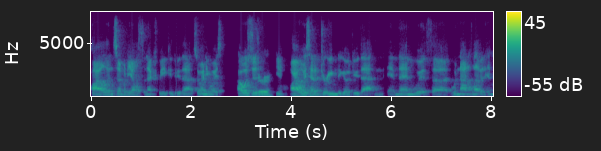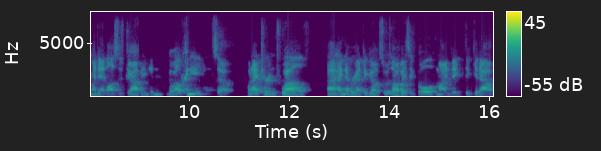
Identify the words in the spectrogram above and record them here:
pile in somebody else the next week and do that. So, anyways, I was just, sure. you know, I always had a dream to go do that, and and then with uh, when 9/11 hit, my dad lost his job and he didn't go elk hunting. So when I turned 12, uh, I never got to go. So it was always a goal of mine to to get out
